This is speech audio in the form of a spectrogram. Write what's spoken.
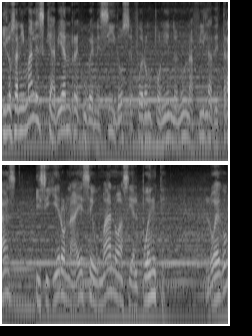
Y los animales que habían rejuvenecido se fueron poniendo en una fila detrás y siguieron a ese humano hacia el puente. Luego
